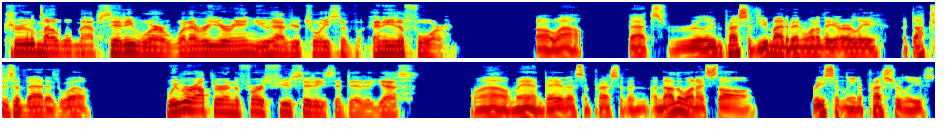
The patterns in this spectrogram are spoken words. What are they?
True mobile map city where whatever you're in, you have your choice of any of the four. Oh, wow. That's really impressive. You might have been one of the early adopters of that as well. We were up there in the first few cities that did it. Yes. Wow, man, Dave, that's impressive. And another one I saw recently in a press release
